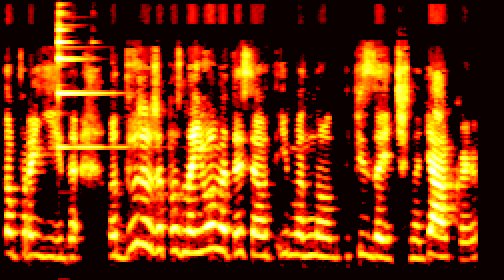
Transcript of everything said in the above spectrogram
хто приїде. От дуже вже познайомитися, от іменно фізично. Дякую.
